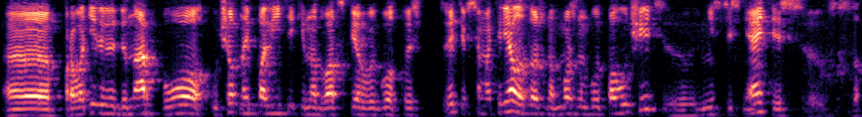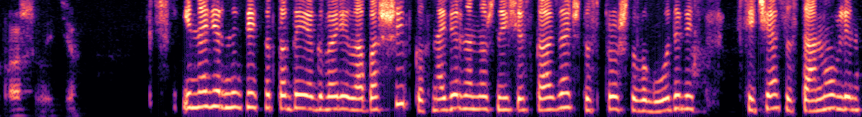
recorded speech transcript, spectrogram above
проводили вебинар по учетной политике на 2021 год. То есть эти все материалы тоже можно будет получить, не стесняйтесь, запрашивайте. И, наверное, здесь вот когда я говорила об ошибках, наверное, нужно еще сказать, что с прошлого года ведь сейчас установлен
